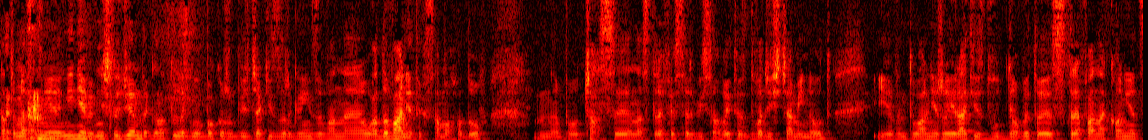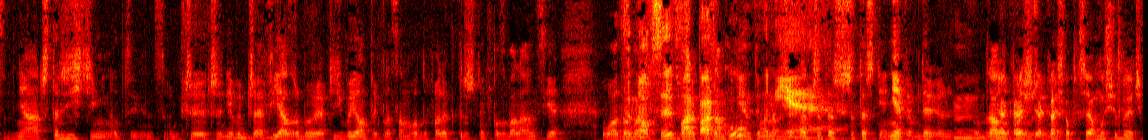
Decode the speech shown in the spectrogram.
Natomiast nie, nie, nie wiem, nie śledziłem tego na tyle głęboko, żeby wiedzieć, jak jest zorganizowane ładowanie tych samochodów, bo czasy na strefie serwisowej to jest 20 minut i ewentualnie, jeżeli rajd jest dwudniowy, to jest strefa na koniec dnia 40 minut. Więc czy, czy nie wiem, czy FIA zrobił jakiś wyjątek dla samochodów elektrycznych, pozwalając je ładować w, nocy, w parku, w parku? zamkniętym o, na nie. przykład, czy też, czy też nie. Nie wiem. Nie, hmm. jakaś, powiem, jakaś opcja musi być.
